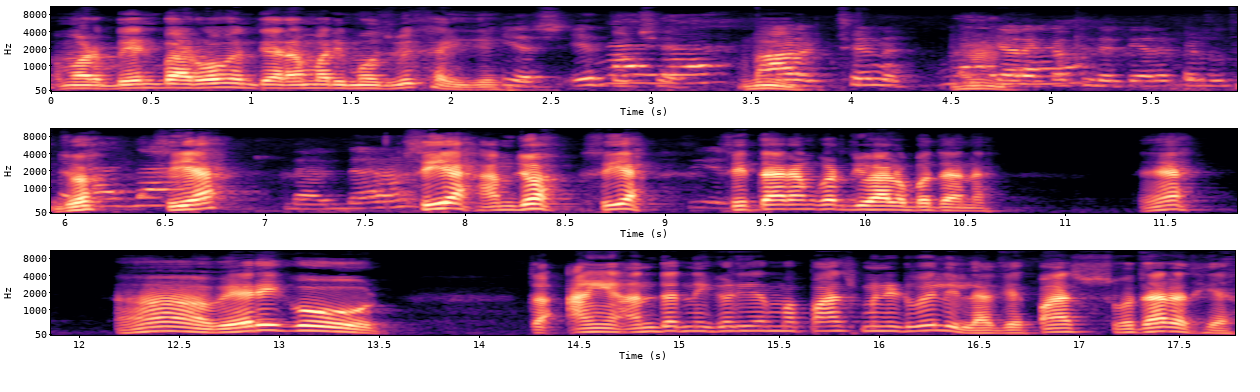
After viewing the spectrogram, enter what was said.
અમારે બેન બાર હોવે ને ત્યારે અમારી મોજ વિખાઈ જાય. યસ એ તો છે. બાળક છે ને ત્યારે કથલે ત્યારે પેલું જો સિયા? દાદા? સિયા આમ જો સિયા. સીતારામ કરજો હાલો બધાને. હે? હા વેરી ગુડ તો અહીંયા અંદરની ઘડિયાળમાં પાંચ મિનિટ વહેલી લાગે. પાંચ વધારે થયા.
